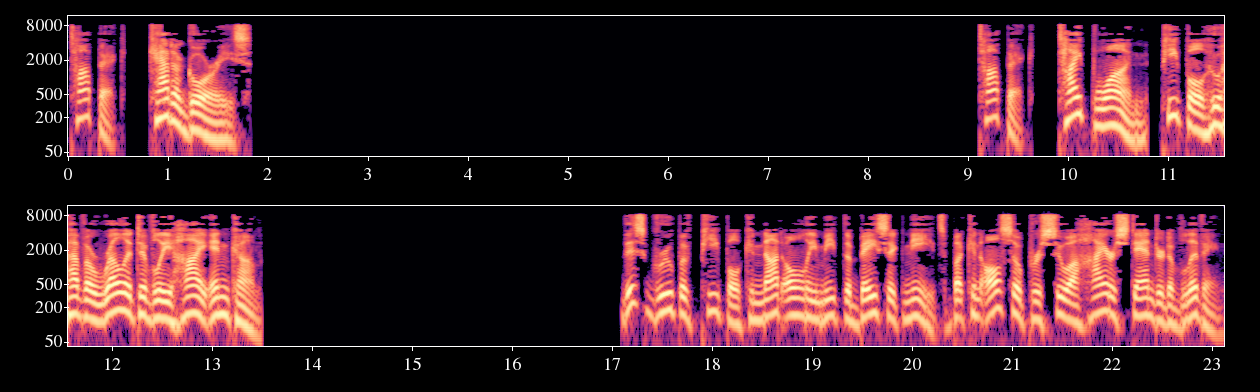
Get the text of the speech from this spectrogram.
Topic: Categories. Topic: Type 1 – people who have a relatively high income This group of people can not only meet the basic needs but can also pursue a higher standard of living.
